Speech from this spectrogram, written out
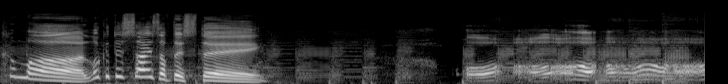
Come on, look at the size of this thing. Oh, oh, oh, oh. oh.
